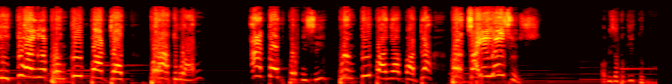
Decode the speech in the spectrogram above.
itu hanya berhenti pada peraturan atau permisi, berhenti hanya pada percaya Yesus. Kok bisa begitu Pak?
